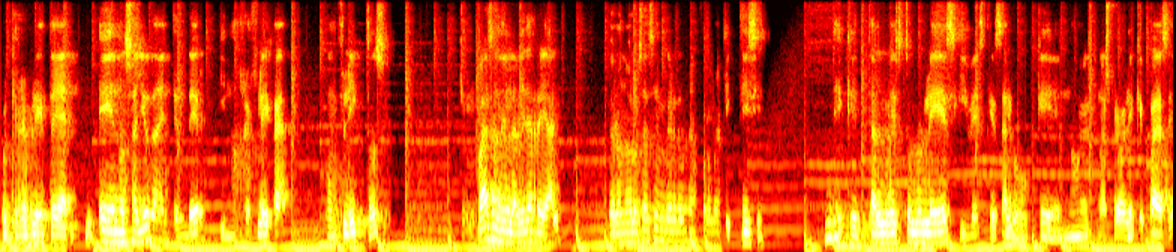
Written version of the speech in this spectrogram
porque refleja, eh, nos ayuda a entender y nos refleja conflictos que pasan en la vida real, pero nos los hacen ver de una forma ficticia de que tal vez tú lo lees y ves que es algo que no es, no probable que pase,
